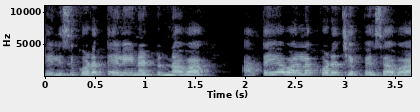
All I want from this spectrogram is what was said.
తెలిసి కూడా తెలియనట్టున్నావా? అత్తయ్య వాళ్ళకు కూడా చెప్పేశావా?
